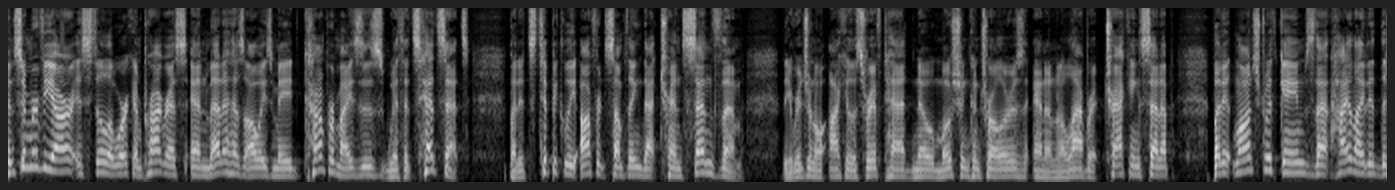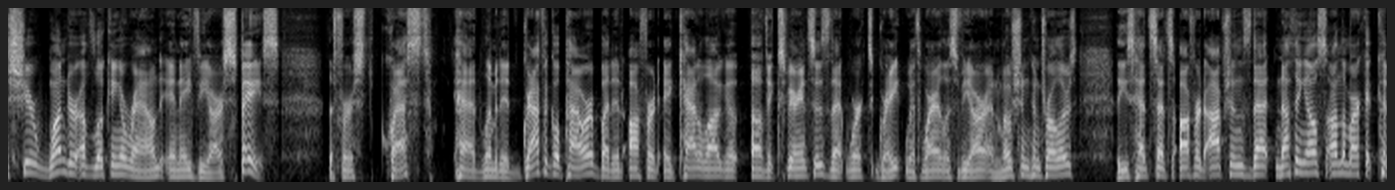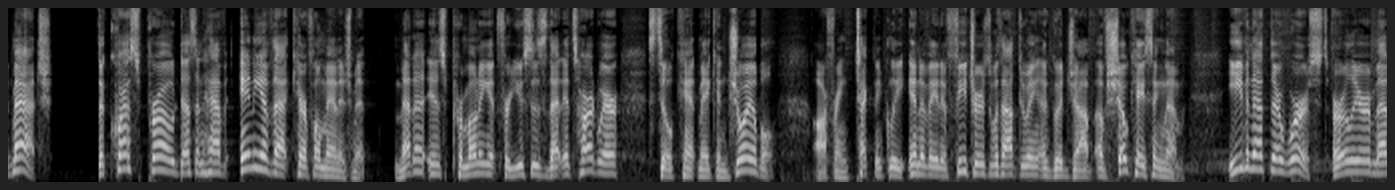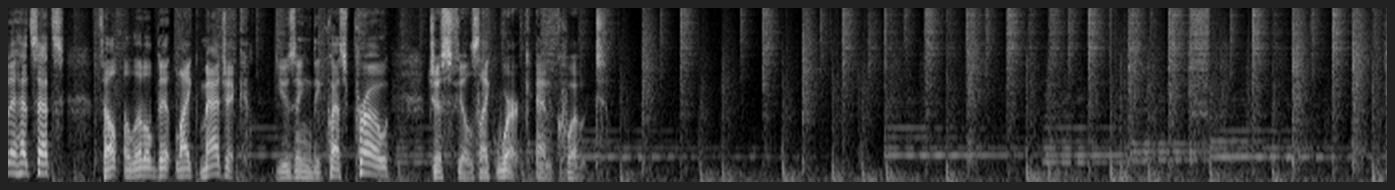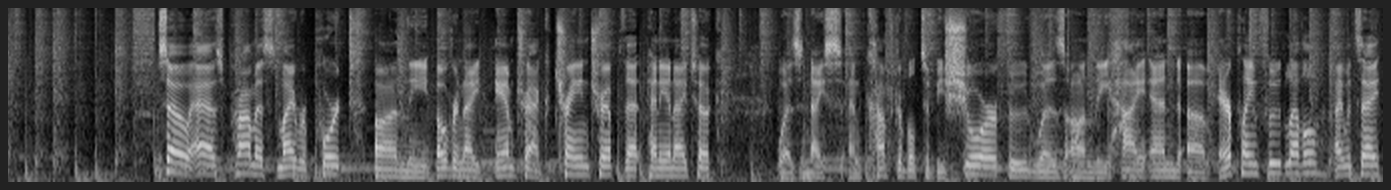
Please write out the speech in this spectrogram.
Consumer VR is still a work in progress, and Meta has always made compromises with its headsets, but it's typically offered something that transcends them. The original Oculus Rift had no motion controllers and an elaborate tracking setup, but it launched with games that highlighted the sheer wonder of looking around in a VR space. The first Quest had limited graphical power, but it offered a catalog of experiences that worked great with wireless VR and motion controllers. These headsets offered options that nothing else on the market could match. The Quest Pro doesn't have any of that careful management. Meta is promoting it for uses that its hardware still can't make enjoyable, offering technically innovative features without doing a good job of showcasing them. Even at their worst, earlier Meta headsets felt a little bit like magic. Using the Quest Pro just feels like work, end quote. So, as promised, my report on the overnight Amtrak train trip that Penny and I took was nice and comfortable to be sure. Food was on the high end of airplane food level, I would say.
